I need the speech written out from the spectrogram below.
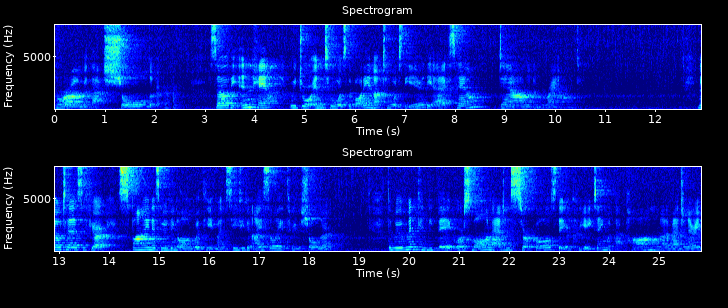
from that shoulder. So the inhale, we draw in towards the body and up towards the ear. The exhale, down and round. Notice if your spine is moving along with you and see if you can isolate through the shoulder. The movement can be big or small. Imagine circles that you're creating with that palm on that imaginary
